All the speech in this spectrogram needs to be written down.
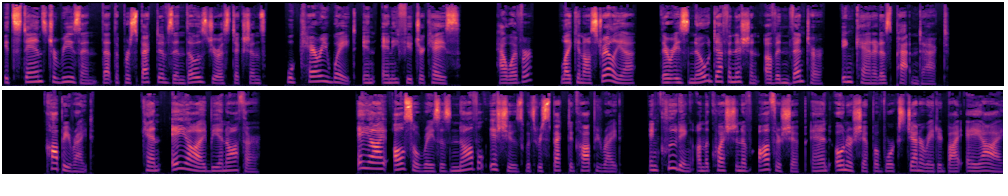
it stands to reason that the perspectives in those jurisdictions will carry weight in any future case. However, like in Australia, there is no definition of inventor in Canada's Patent Act. Copyright Can AI be an author? AI also raises novel issues with respect to copyright, including on the question of authorship and ownership of works generated by AI.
